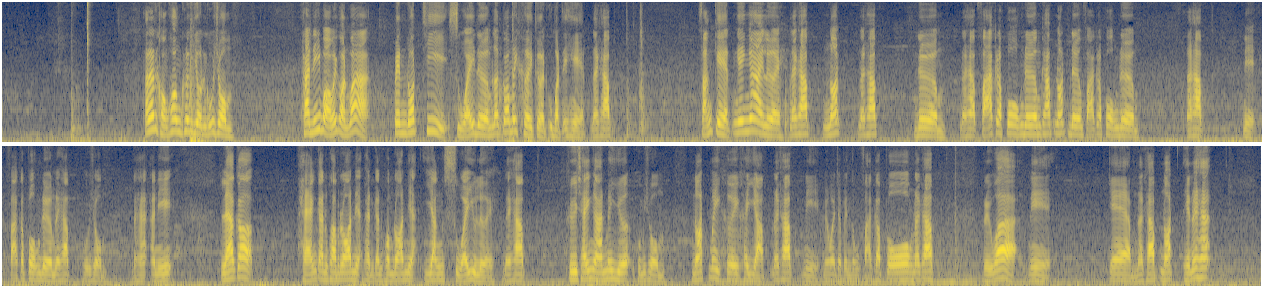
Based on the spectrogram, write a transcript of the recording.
ทางด้านของห้องเครื่องยนต์คุณผู้ชม คันนี้บอกไว้ก่อนว่าเป็นรถที่สวยเดิมแล้วก็ไม่เคยเกิดอุบัติเหตุนะครับ สังเกตง่าย ๆเลยนะครับน็อตนะครับเดิมนะครับฝากระโปรงเดิมครับน็อตเดิมฝากระโปรงเดิมนะครับนี่ฝากระโปรงเดิมเลยครับคุณผู้ชมนะฮะอันนี้แล้วก็แผงกันความร้อนเนี่ยแผ่นกันความร้อนเนี่ยยังสวยอยู่เลยนะครับ คือใช้งานไม่เยอะคุณผู้ชม น็อตไม่เคยขยับนะครับนี่ไม่ว่าจะเป็นตรงฝากระโปรงนะครับ หรือว่านี่แก้มนะครับน็อตเห็นไหมฮะ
